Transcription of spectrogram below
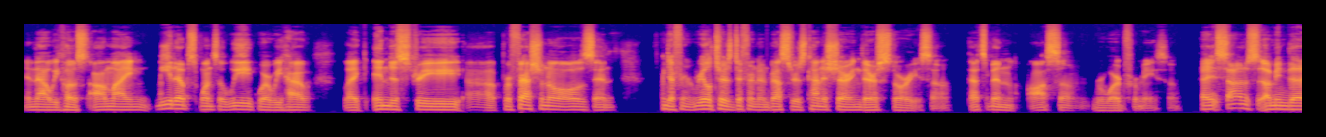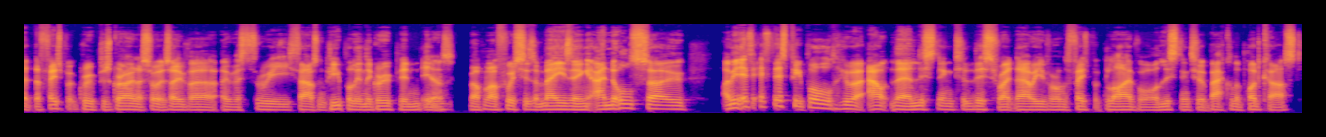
and now we host online meetups once a week where we have like industry uh, professionals and different realtors, different investors kind of sharing their stories. So that's been awesome reward for me. So and it sounds, I mean, the, the Facebook group has grown. I saw it's over over three thousand people in the group in, in yes. which is amazing. And also, I mean, if, if there's people who are out there listening to this right now, either on the Facebook Live or listening to it back on the podcast,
